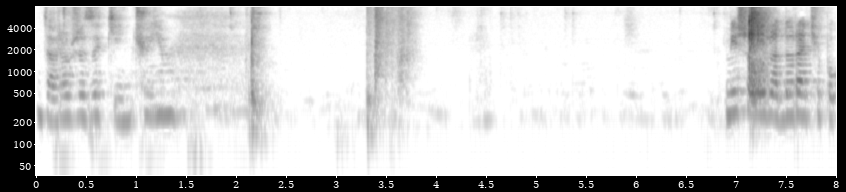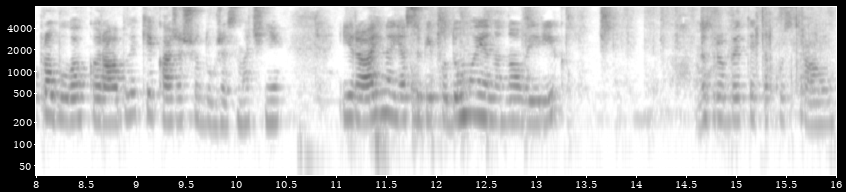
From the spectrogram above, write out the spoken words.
Зараз вже закінчуємо. Міша вже, до речі, попробував кораблики, каже, що дуже смачні. І реально я собі подумаю на Новий рік зробити таку страву.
